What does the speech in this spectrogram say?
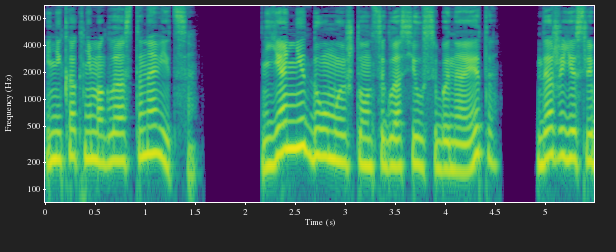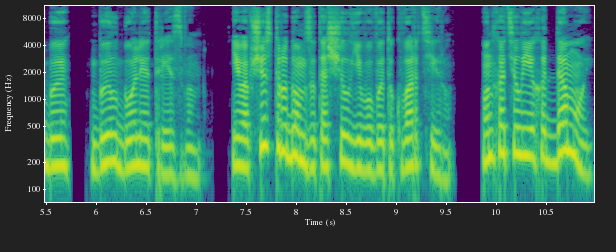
и никак не могла остановиться. Я не думаю, что он согласился бы на это, даже если бы был более трезвым. И вообще с трудом затащил его в эту квартиру. Он хотел ехать домой.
